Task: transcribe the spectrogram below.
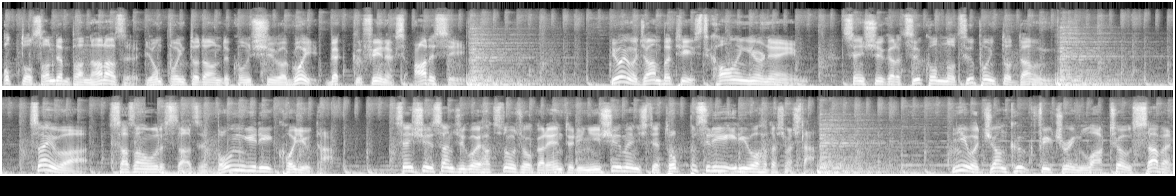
おっと3連覇ならず4ポイントダウンで今週は5位ベック・フィニックス・オディシー。4位はジョン・バティスト Calling Your Name 先週から痛恨の2ポイントダウン。3位はサザンオールスターズボンギリ小ユタ先週35位初登場からエントリー2週目にしてトップ3入りを果たしました。2位はジョン・クック featuring Lotto 7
